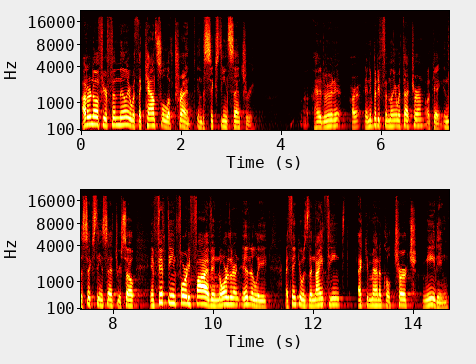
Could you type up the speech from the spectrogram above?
I don't know if you're familiar with the Council of Trent in the 16th century. Are anybody familiar with that term? Okay, in the 16th century. So in 1545 in northern Italy, I think it was the 19th ecumenical church meeting,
